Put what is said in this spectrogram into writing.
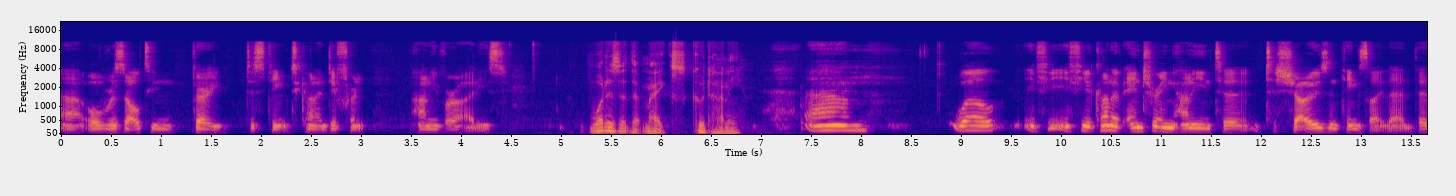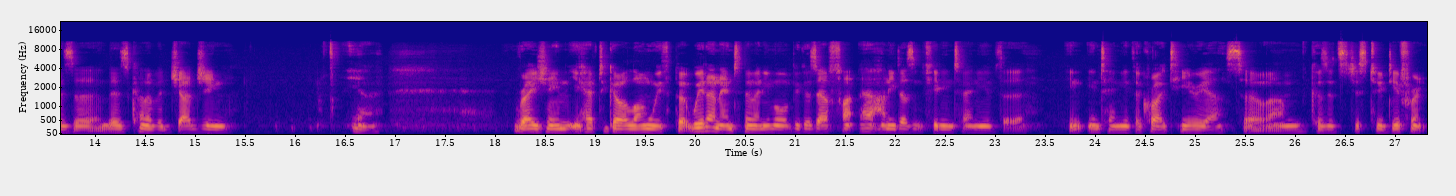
uh, or result in very distinct kind of different honey varieties. What is it that makes good honey? Um, well, if you, if you're kind of entering honey into to shows and things like that, there's a there's kind of a judging, you know, regime that you have to go along with. But we don't enter them anymore because our our honey doesn't fit into any of the in, into any of the criteria. So um, because it's just too different.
